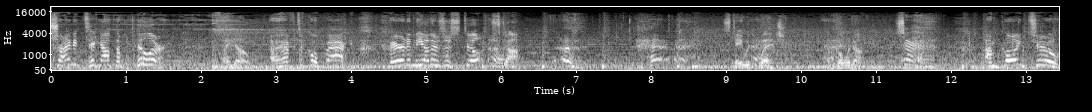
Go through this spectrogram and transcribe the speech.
trying to take out the pillar! I know. I have to go back! Barret and the others are still... uh, Stop. Stay with Wedge. I'm going up. Sure. I'm going too!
